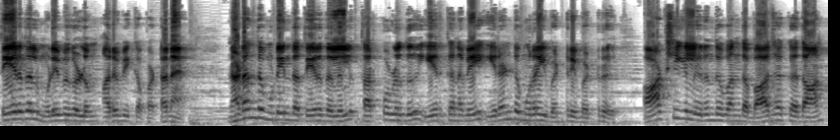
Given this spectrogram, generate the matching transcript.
தேர்தல் முடிவுகளும் அறிவிக்கப்பட்டன. நடந்து முடிந்த தேர்தலில் தற்பொழுது ஏற்கனவே இரண்டு முறை வெற்றி பெற்று ஆட்சியில் இருந்து வந்த பாஜக தான்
